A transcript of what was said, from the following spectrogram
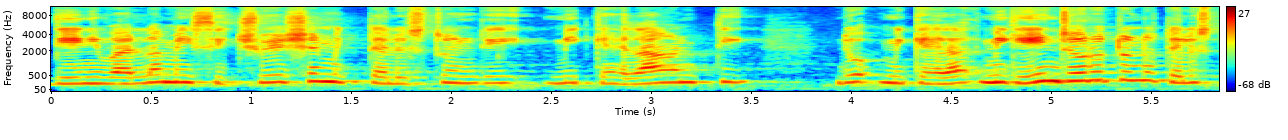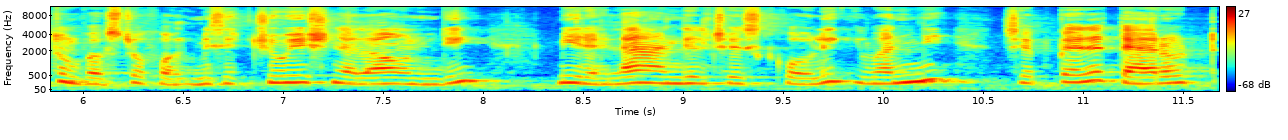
దీనివల్ల మీ సిచ్యువేషన్ మీకు తెలుస్తుంది. మీకు ఎలాంటి మీకు ఎలా మీకు ఏం జరుగుతుందో తెలుస్తుంది ఫస్ట్ ఆఫ్ ఆల్. మీ సిచ్యువేషన్ ఎలా ఉంది మీరు ఎలా హ్యాండిల్ చేసుకోవాలి ఇవన్నీ చెప్పేదే టారోట్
